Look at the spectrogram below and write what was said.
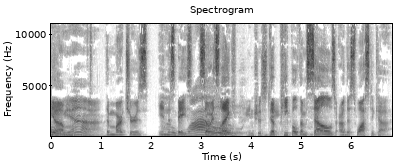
the um, yeah. the marchers in the Oh, space. wow. So it's like oh, interesting. the people themselves are the swastika.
